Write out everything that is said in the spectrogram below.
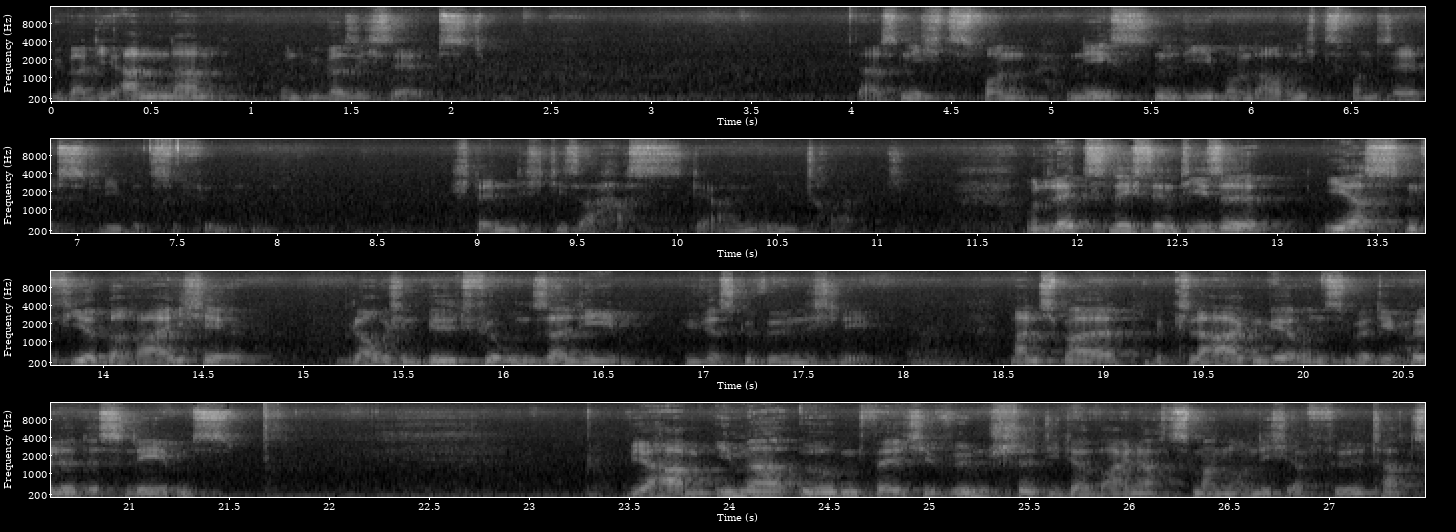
über die anderen und über sich selbst. Da ist nichts von Nächstenliebe und auch nichts von Selbstliebe zu finden. Ständig dieser Hass, der einen umtreibt. Und letztlich sind diese ersten vier Bereiche, glaube ich, ein Bild für unser Leben, wie wir es gewöhnlich leben. Manchmal beklagen wir uns über die Hölle des Lebens, wir haben immer irgendwelche Wünsche, die der Weihnachtsmann noch nicht erfüllt hat.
